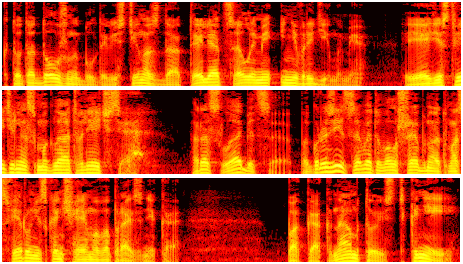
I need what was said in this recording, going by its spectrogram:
кто-то должен был довести нас до отеля целыми и невредимыми. Я действительно смогла отвлечься, расслабиться, погрузиться в эту волшебную атмосферу нескончаемого праздника. Пока к нам, то есть к ней,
